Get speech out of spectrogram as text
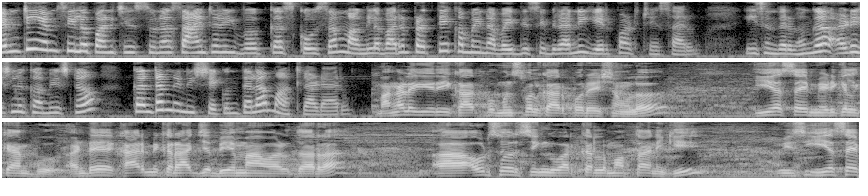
ఎంటీఎంసీలో పనిచేస్తున్న శానిటరీ వర్కర్స్ కోసం మంగళవారం ప్రత్యేకమైన వైద్య శిబిరాన్ని ఏర్పాటు చేశారు. ఈ సందర్భంగా అడిషనల్ కమిషనర్ కంటంనేని శకుంతల మాట్లాడారు. మంగళగిరి కార్పొ మున్సిపల్ కార్పొరేషన్లో ఈఎస్ఐ మెడికల్ క్యాంపు అంటే కార్మిక రాజ్య బీమా వాళ్ళ ద్వారా అవుట్సోర్సింగ్ వర్కర్ల మొత్తానికి ఈఎస్ఐ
